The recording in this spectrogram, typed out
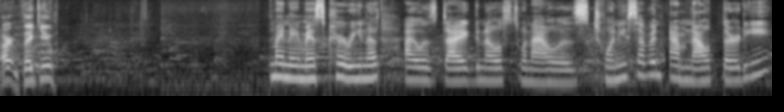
All right, thank you. My name is Karina. I was diagnosed when I was 27. I'm now 30,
